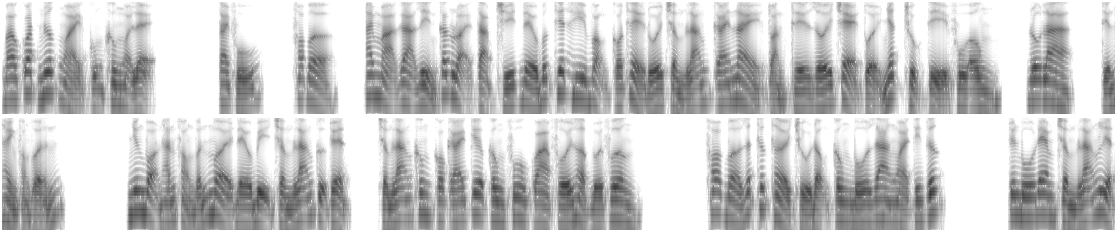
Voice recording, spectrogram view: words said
bao quát nước ngoài cũng không ngoại lệ. Tài phú, Forbes, ai mà gạ dỉn các loại tạp chí đều bức thiết hy vọng có thể đối Trầm lãng cái này toàn thế giới trẻ tuổi nhất chục tỷ phu ông, đô la, tiến hành phỏng vấn. Nhưng bọn hắn phỏng vấn mời đều bị Trầm Lãng cự tuyệt, Trầm Lãng không có cái kia công phu qua phối hợp đối phương. Forbes rất thức thời chủ động công bố ra ngoài tin tức. Tuyên bố đem Trầm Lãng liệt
